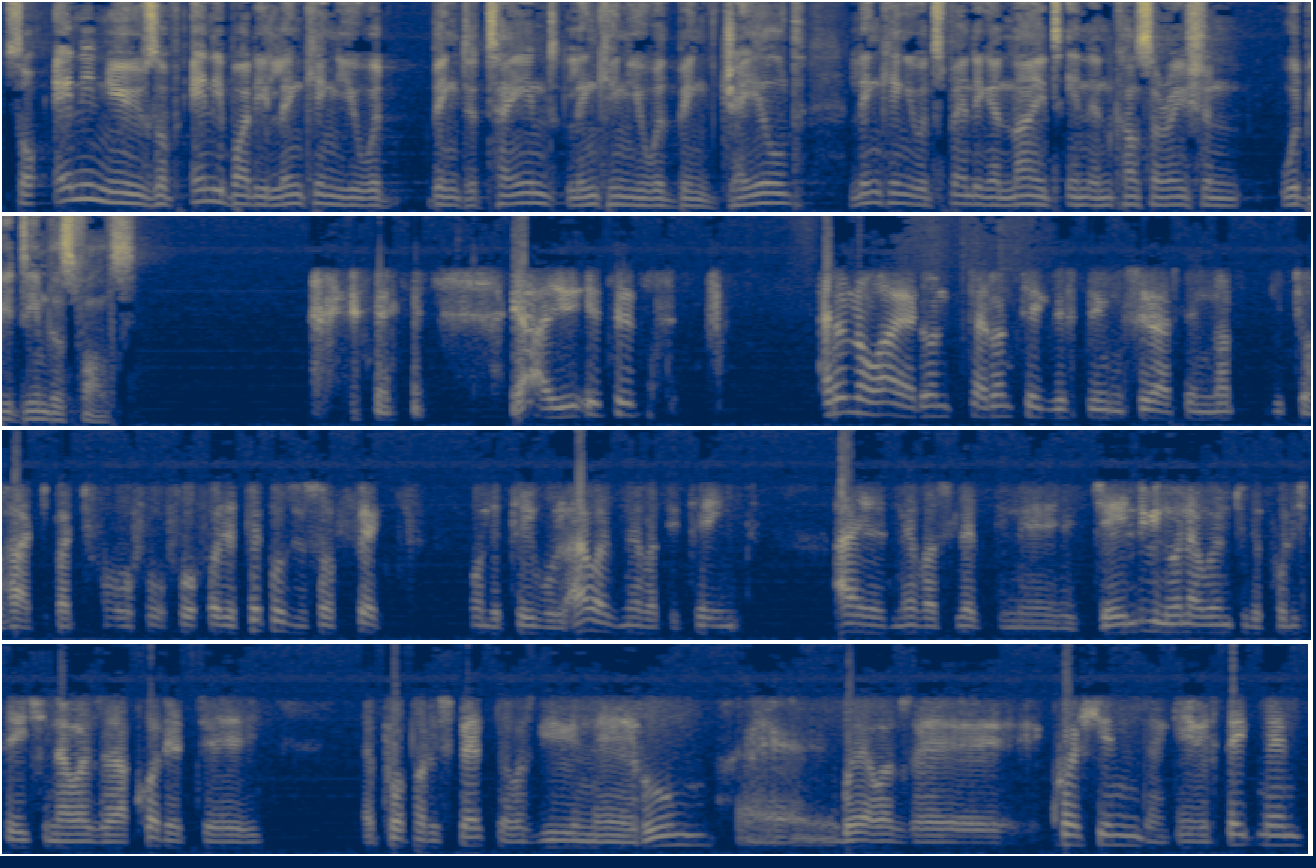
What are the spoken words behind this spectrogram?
So, any news of anybody linking you with being detained, linking you with being jailed, linking you with spending a night in incarceration would be deemed as false? yeah, it's, it's, I don't know why I don't, I don't take this thing seriously and not it to heart, but for, for, for, for the purposes of facts on the table, I was never detained. I had never slept in a jail. Even when I went to the police station, I was accorded a, a proper respect. I was given a room uh, where I was uh, questioned and gave a statement.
